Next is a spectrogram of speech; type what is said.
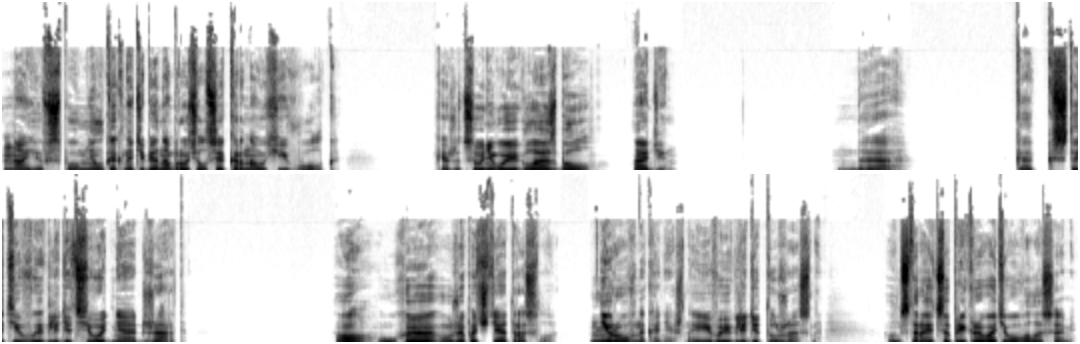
Но я вспомнил, как на тебя набросился корноухий волк. Кажется, у него и глаз был один. Да, Как, кстати, выглядит сегодня Джард? О, ухо уже почти отросло. Неровно, конечно, и выглядит ужасно. Он старается прикрывать его волосами.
